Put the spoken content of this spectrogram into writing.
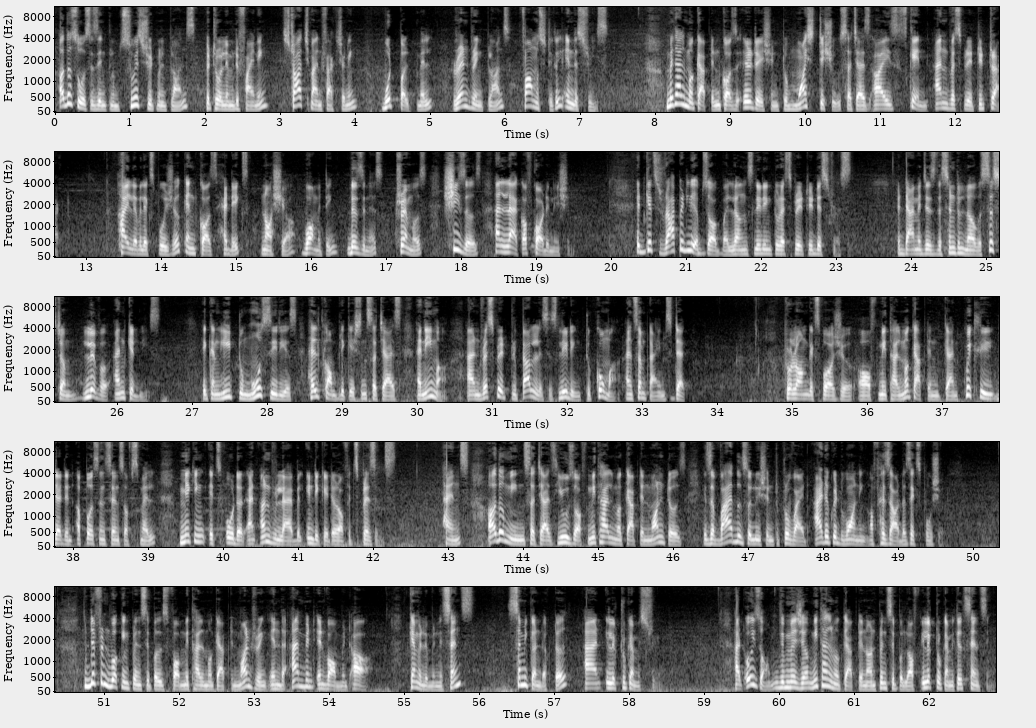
Other sources include sewage treatment plants, petroleum refining, starch manufacturing, wood pulp mill, rendering plants, pharmaceutical industries. Methyl mercaptan causes irritation to moist tissues such as eyes, skin, and respiratory tract. High level exposure can cause headaches, nausea, vomiting, dizziness, tremors, seizures, and lack of coordination. It gets rapidly absorbed by lungs, leading to respiratory distress. It damages the central nervous system, liver, and kidneys. It can lead to more serious health complications such as anemia and respiratory paralysis, leading to coma and sometimes death. Prolonged exposure of methyl mercaptan can quickly deaden a person's sense of smell, making its odor an unreliable indicator of its presence. Hence, other means such as use of methyl mercaptan monitors is a viable solution to provide adequate warning of hazardous exposure. The different working principles for methyl mercaptan monitoring in the ambient environment are chemiluminescence, semiconductor, and electrochemistry. At Oizom, we measure methyl mercaptan on principle of electrochemical sensing.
